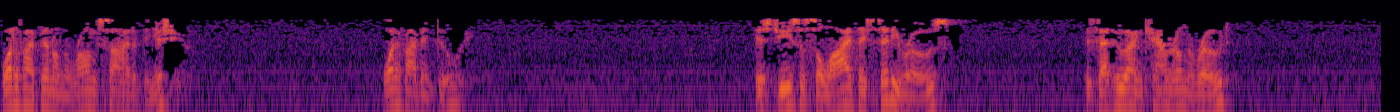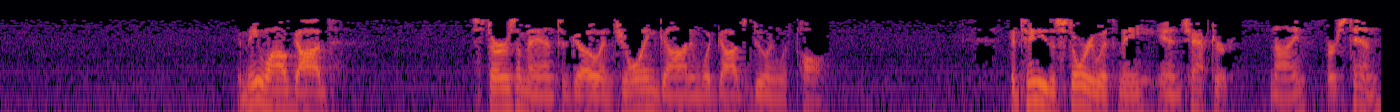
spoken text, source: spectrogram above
What have I been on the wrong side of the issue? What have I been doing? Is Jesus alive? They said he rose. Is that who I encountered on the road? And meanwhile, God stirs a man to go and join God in what God's doing with Paul. Continue the story with me in chapter 9, verse 10.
